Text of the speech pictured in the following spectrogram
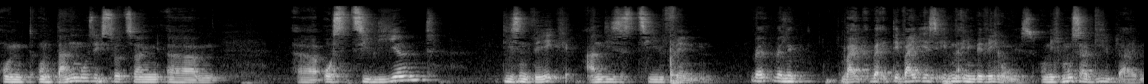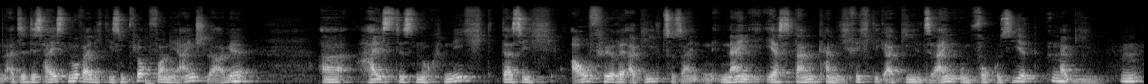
und, und dann muss ich sozusagen ähm, äh, oszillierend diesen Weg an dieses Ziel finden. Weil, weil, weil, weil, es eben in Bewegung ist und ich muss agil bleiben. Also das heißt, nur weil ich diesen Pflock vorne einschlage. Äh, heißt es noch nicht, dass ich aufhöre, agil zu sein. Nein, erst dann kann ich richtig agil sein und fokussiert mhm. agil. Mhm.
